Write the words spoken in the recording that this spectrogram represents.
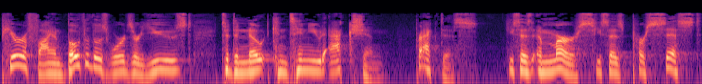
purify, and both of those words are used to denote continued action, practice. He says immerse, he says persist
